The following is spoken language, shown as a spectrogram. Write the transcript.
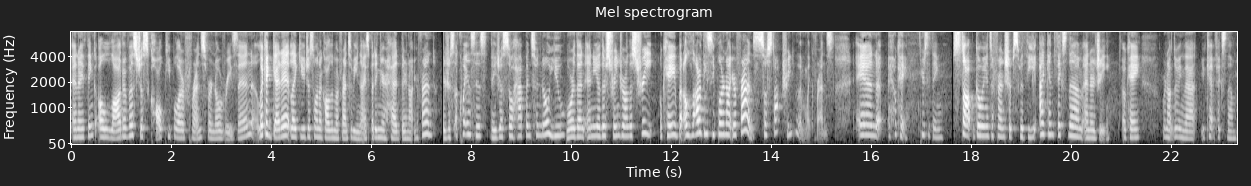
And I think a lot of us just call people our friends for no reason. Like, I get it, like, you just want to call them a friend to be nice, but in your head, they're not your friend. They're just acquaintances. They just so happen to know you more than any other stranger on the street, okay? But a lot of these people are not your friends, so stop treating them like friends. And, okay, here's the thing stop going into friendships with the I can fix them energy, okay? We're not doing that. You can't fix them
